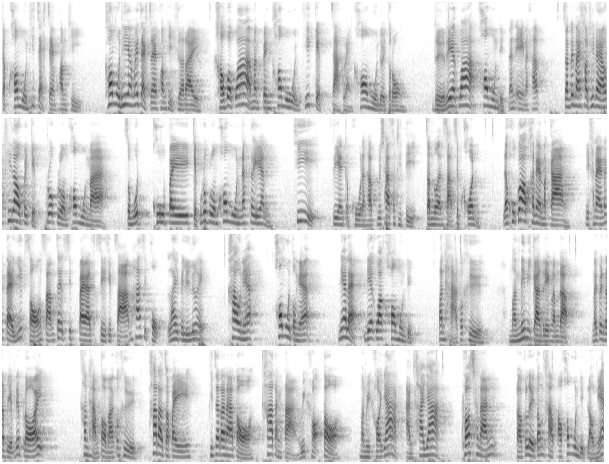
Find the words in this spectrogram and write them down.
กับข้อมูลที่แจกแจงความถี่ ข้อมูลที่ยังไม่แจกแจงความถี่คืออะไร เขาบอกว่ามันเป็นข้อมูลที่เก็บจากแหล่งข้อมูลโดยตรง หรือเรียกว่าข้อมูลดิบนั่นเองนะครับจำได้ไหมคราวที่แล้วที่เราไปเก็บรวบรวมข้อมูลมา สมมติครูไปเก็บรวบรวมข้อมูลนักเรียนที่เรียนกับครูนะครับ วิชาสถิติจำนวน 30 คน แล้วครูก็เอาคะแนนมากลาง มีคะแนนตั้งแต่ 22 37 18 43 56 ไล่ไปเรื่อยๆคราเนี้ยข้อมูลตรงเนี้ยเนี่ยแหละเรียกว่าข้อมูลดิบ ปัญหาก็คือ มันไม่มีการเรียงลำดับ ไม่เป็นระเบียบเรียบร้อยคำถามต่อมาก็คือ ถ้าเราจะไปพิจารณาต่อค่าต่างๆ วิเคราะห์ต่อ มันวิเคราะห์ยากอ่านค่ายาก เพราะฉะนั้นเราก็เลยต้องทำเอาข้อมูลดิบเหล่านี้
